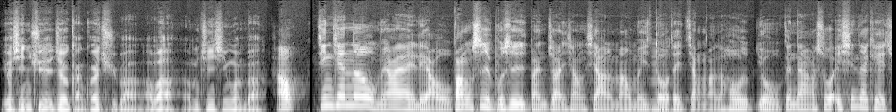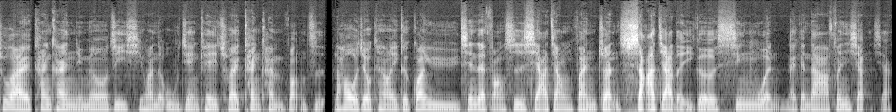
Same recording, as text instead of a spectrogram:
有兴趣的就赶快去吧，好不好？我们进新闻吧。好。今天呢，我们要来聊房市，不是反转向下了吗？我们一直都有在讲嘛，然后有跟大家说，哎，现在可以出来看看有没有自己喜欢的物件，可以出来看看房子。然后我就看到一个关于现在房市下降、反转、杀价的一个新闻，来跟大家分享一下。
